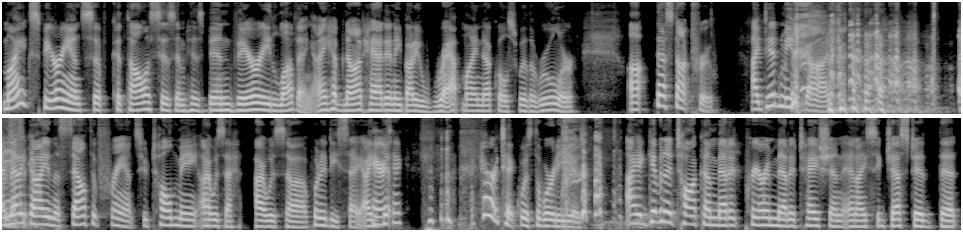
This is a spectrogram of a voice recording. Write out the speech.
my experience of Catholicism has been very loving. I have not had anybody wrap my knuckles with a ruler. Uh, that's not true. I did meet a guy. I met a guy in the south of France who told me I was a I was uh, what did he say? I get- Heretic? heretic was the word he used. I had given a talk on medit- prayer and meditation, and I suggested that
